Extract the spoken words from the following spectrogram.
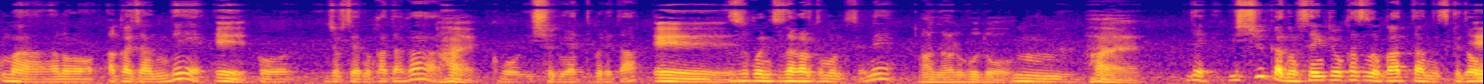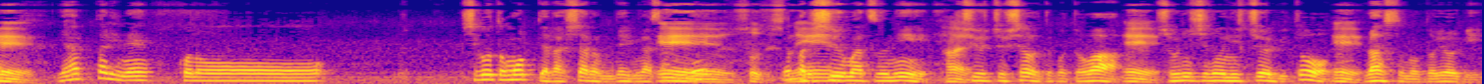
まあ、あの赤ちゃんで、ええ。こう女性の方が、はい。こう一緒にやってくれた、ええ。えそこにつながると思うんですよね。あ、なるほど。うん。はで1週間の選挙活動があったんですけど、え。やっぱりね、この仕事持ってらっしゃるんで、皆さんね。ええそうですね。やっぱり週末にはい。集中しちゃうってことは、ええ。初日の日曜日とええ。ラストの土曜日、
